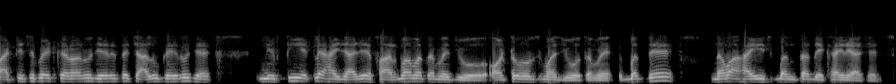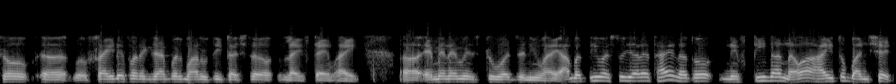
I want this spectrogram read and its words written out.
પાર્ટિસિપેટ કરવાનું જે રીતે ચાલુ કર્યું છે, નિફ્ટી એટલે હાઈ આજે ફાર્મામાં તમે જુઓ ઓટોઝમાં જુઓ તમે, બધે નવા હાઈસ બનતા દેખાઈ રહ્યા છે. So Friday for example Maruti touch lifetime high MNM is towards new high આ બધી વસ્તુ જ્યારે થાય ને તો નિફ્ટીના નવા હાઈ તો બનશે જ.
